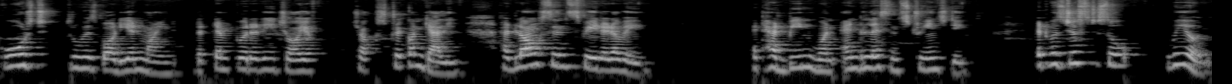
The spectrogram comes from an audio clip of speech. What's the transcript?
coursed through his body and mind. The temporary joy of Chuck's trick on Gally had long since faded away. It had been one endless and strange day. It was just so weird.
